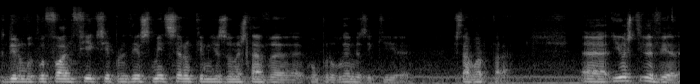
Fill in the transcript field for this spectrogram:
pediram o telefone fixo e a perder-se me disseram que a minha zona estava com problemas e que, ia- que estavam a reparar. Ah, e hoje estive a ver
